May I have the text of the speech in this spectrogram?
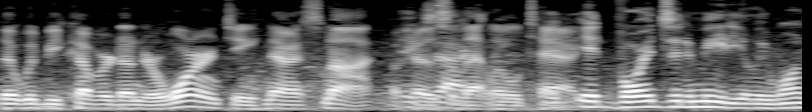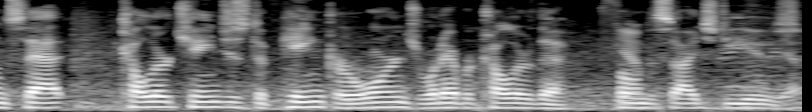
that would be covered under warranty. Now it's not because of that little tag. It, it voids it immediately once that color changes to pink or orange, whatever color the phone Yep. decides to use.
